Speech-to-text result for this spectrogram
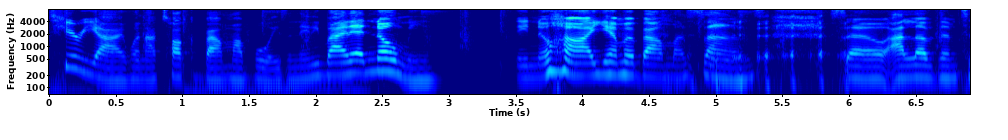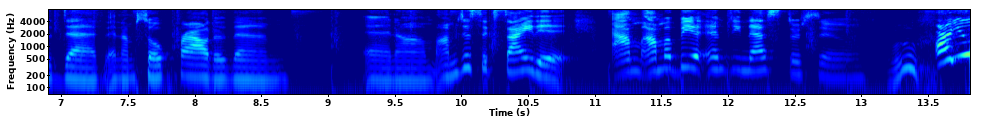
teary eyed when I talk about my boys, and anybody that know me, they know how I am about my sons. so I love them to death, and I'm so proud of them. And um, I'm just excited. I'm, I'm gonna be an empty nester soon. Oof. Are you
